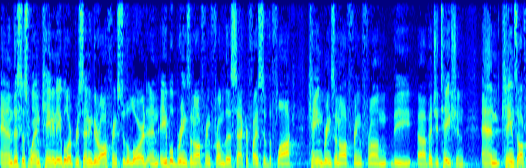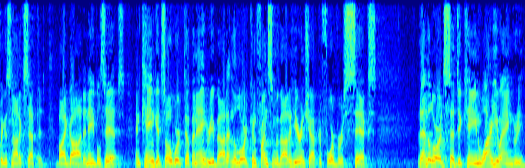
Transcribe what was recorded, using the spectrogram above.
And this is when Cain and Abel are presenting their offerings to the Lord, and Abel brings an offering from the sacrifice of the flock. Cain brings an offering from the uh, vegetation, and Cain's offering is not accepted by God, and Abel's is. And Cain gets all worked up and angry about it, and the Lord confronts him about it here in chapter 4, verse 6. Then the Lord said to Cain, Why are you angry?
